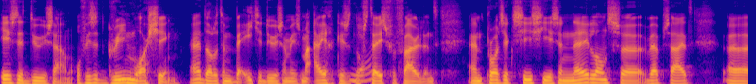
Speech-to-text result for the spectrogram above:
Is dit duurzaam? Of is het greenwashing? Hè, dat het een beetje duurzaam is, maar eigenlijk is het Ja. nog steeds vervuilend. En Project CC is een Nederlandse website. Uh,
